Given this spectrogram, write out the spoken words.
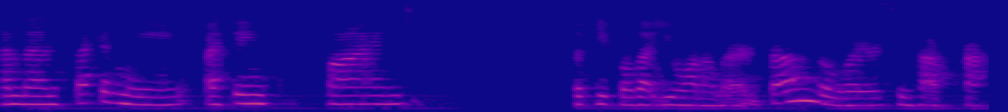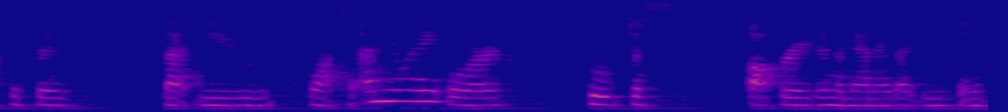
And then secondly, I think find the people that you want to learn from, the lawyers who have practices that you want to emulate or who just operate in a manner that you think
